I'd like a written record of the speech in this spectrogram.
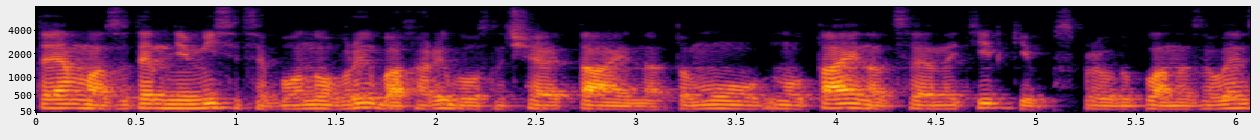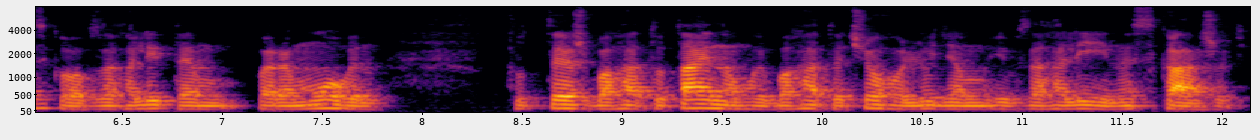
тема затемнення місяця, бо воно в рибах, а риба означає тайна. Тому ну, тайна це не тільки з приводу плану Зеленського, а взагалі тем перемовин. Тут теж багато тайного і багато чого людям і взагалі не скажуть.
